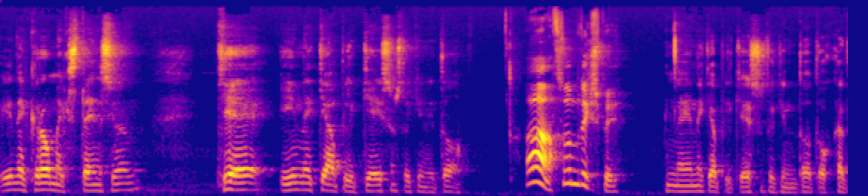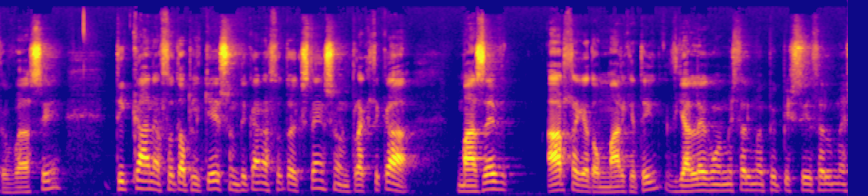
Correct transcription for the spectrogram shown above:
Είναι Chrome Extension και είναι και application στο κινητό. Α, αυτό δεν μου το έχεις πει. Ναι, είναι και application στο κινητό, το έχω κατεβάσει. Τι κάνει αυτό το application, τι κάνει αυτό το extension, πρακτικά μαζεύει άρθρα για το marketing, διαλέγουμε εμείς θέλουμε PPC, θέλουμε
